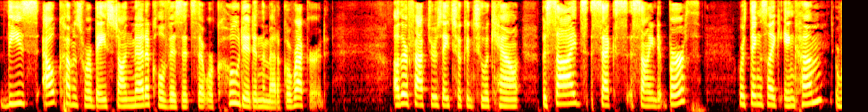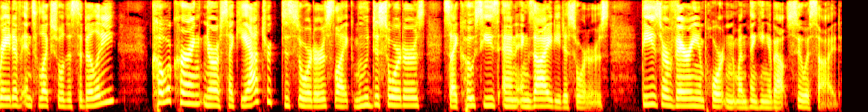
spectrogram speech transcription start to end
these outcomes were based on medical visits that were coded in the medical record. Other factors they took into account, besides sex assigned at birth, were things like income, rate of intellectual disability, co occurring neuropsychiatric disorders like mood disorders, psychoses, and anxiety disorders. These are very important when thinking about suicide.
